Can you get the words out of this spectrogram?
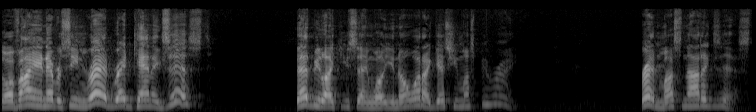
So if I ain't never seen red, red can't exist. That'd be like you saying, well, you know what? I guess you must be right. Red must not exist.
